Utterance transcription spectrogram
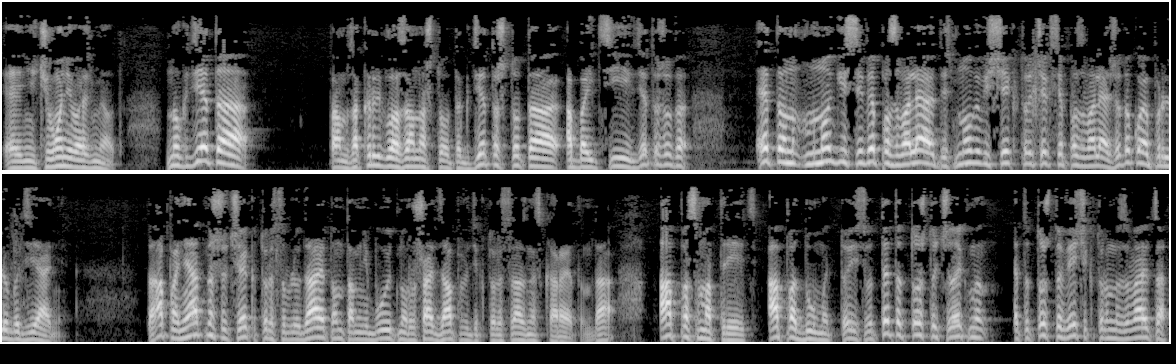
э, ничего не возьмет. Но где-то там закрыть глаза на что-то, где-то что-то обойти, где-то что-то это многие себе позволяют. Есть много вещей, которые человек себе позволяет. Что такое прелюбодеяние? Да, понятно, что человек, который соблюдает, он там не будет нарушать заповеди, которые связаны с каретом, да. А посмотреть, а подумать. То есть вот это то, что человек, это то, что вещи, которые называются,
